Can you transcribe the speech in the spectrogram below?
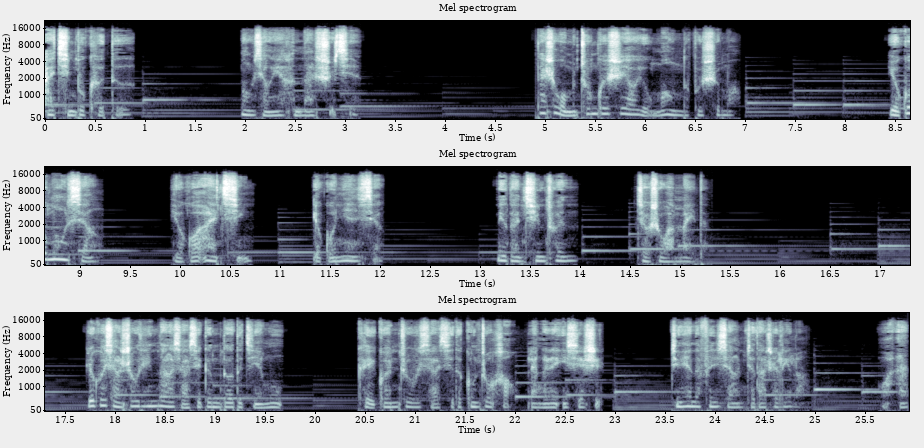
爱情不可得，梦想也很难实现。但是我们终归是要有梦的，不是吗？有过梦想，有过爱情，有过念想，那段青春就是完美的。如果想收听到小溪更多的节目，可以关注小溪的公众号“两个人一些事”。今天的分享就到这里了，晚安。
